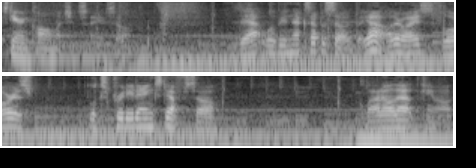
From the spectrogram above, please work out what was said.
steering column, I should say. So, that will be the next episode. But yeah, otherwise, floor is looks pretty dang stiff. So, glad all that came out.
